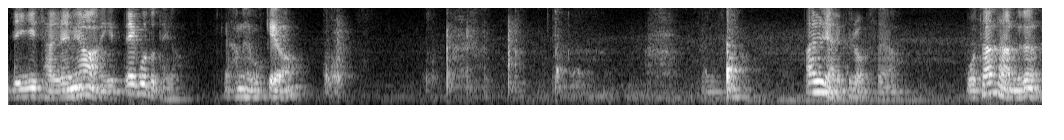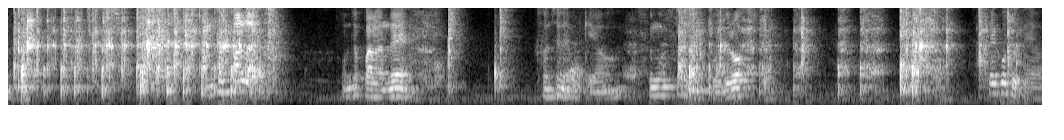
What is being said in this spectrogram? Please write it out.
이제 이게 잘 되면 이게 떼고도 돼요. 한번 해볼게요. 그래서 빨리 할 필요 없어요. 못하는 사람들은 엄청 빨라요. 엄청 빠른데 천천히 해볼게요. 스무스하게 부드럽게 떼고도 돼요.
